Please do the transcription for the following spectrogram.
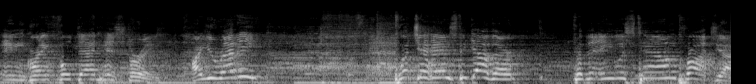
in Grateful Dead history. Are you ready? Put your hands together for the Englishtown Project.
